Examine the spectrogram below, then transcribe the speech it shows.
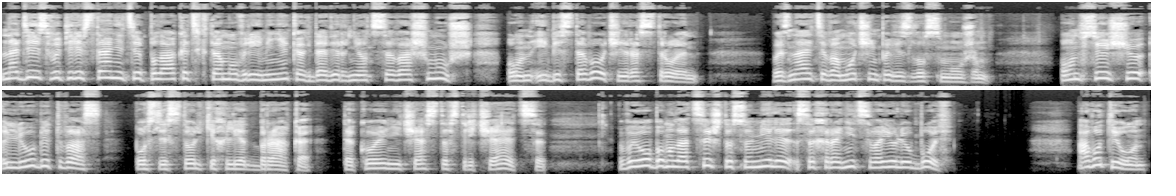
Надеюсь, вы перестанете плакать к тому времени, когда вернется ваш муж. Он и без того очень расстроен. Вы знаете, вам очень повезло с мужем. Он все еще любит вас после стольких лет брака. Такое нечасто встречается. Вы оба молодцы, что сумели сохранить свою любовь. А вот и он.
